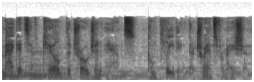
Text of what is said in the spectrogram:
Maggots have killed the Trojan ants, completing their transformation.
